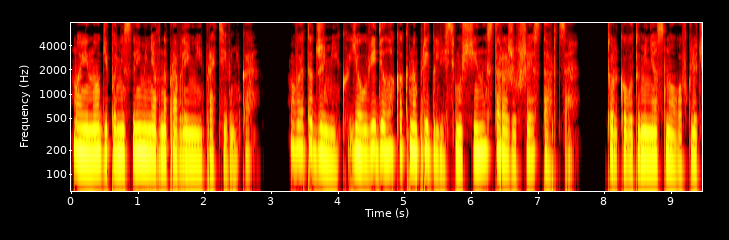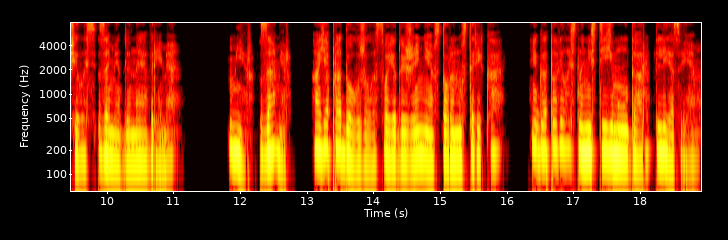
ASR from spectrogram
мои ноги понесли меня в направлении противника. В этот же миг я увидела, как напряглись мужчины, сторожившие старца. Только вот у меня снова включилось замедленное время. Мир замер, а я продолжила свое движение в сторону старика и готовилась нанести ему удар лезвием.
